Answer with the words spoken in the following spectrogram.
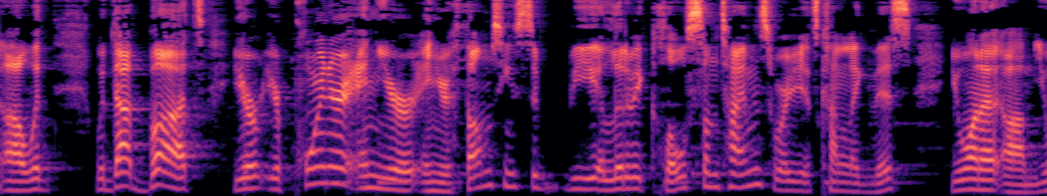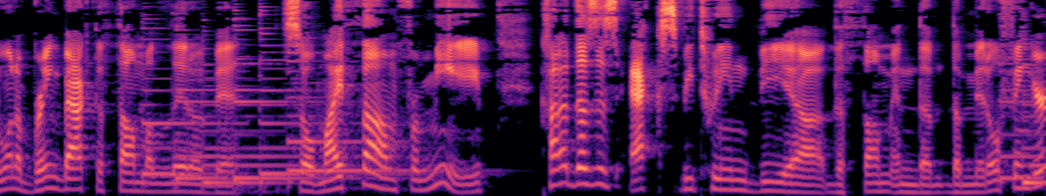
uh, with with that, but your your pointer and your and your thumb seems to be a little bit close sometimes, where it's kind of like this. You wanna um you wanna bring back the thumb a little bit. So my thumb for me kind of does this X between the uh, the thumb and the the middle finger,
